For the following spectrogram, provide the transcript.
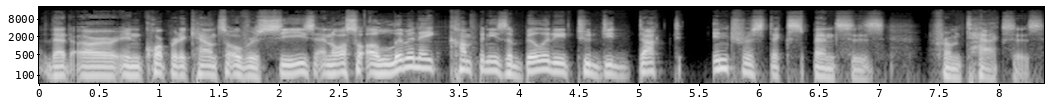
that are in corporate accounts overseas, and also eliminate companies' ability to deduct interest expenses from taxes.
